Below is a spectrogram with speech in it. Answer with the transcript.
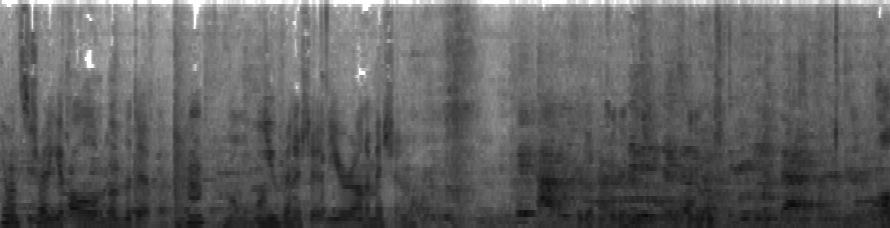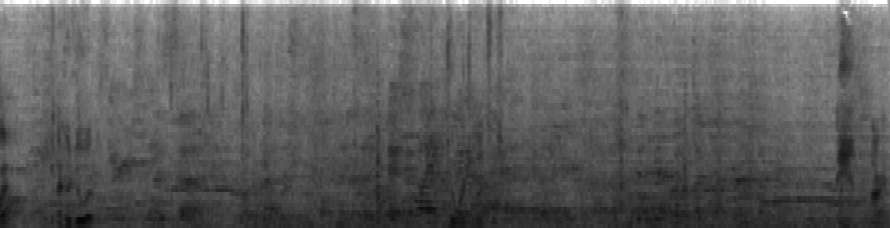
He wants to try to get all of the dip. Hmm? You finish it. You're on a mission. I got this. I got this. I got this. Okay, I could do it. Two more chances. Damn. All right.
